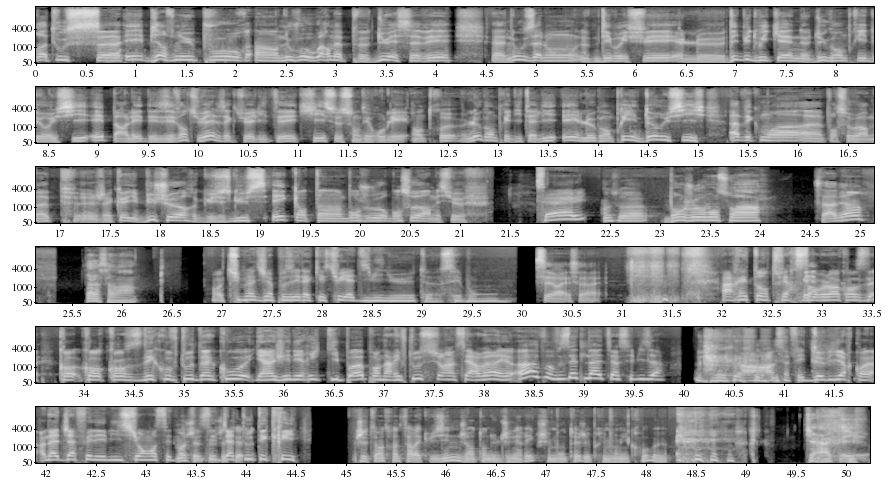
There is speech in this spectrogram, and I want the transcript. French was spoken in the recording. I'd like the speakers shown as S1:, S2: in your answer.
S1: Bonjour à tous euh, et bienvenue pour un nouveau warm-up du SAV. Euh, Nous allons débriefer le début de week-end du Grand Prix de Russie et parler des éventuelles actualités qui se sont déroulées entre le Grand Prix d'Italie et le Grand Prix de Russie. Avec moi euh, pour ce warm-up, j'accueille Buchor, Gus Gus et Quentin. Bonjour, bonsoir messieurs.
S2: Salut
S3: Bonsoir.
S4: Bonjour, bonsoir.
S1: Ça va bien?
S4: Ça, ça va.
S2: Oh, Tu m'as déjà posé la question il y a 10 minutes, c'est bon.
S1: C'est vrai, c'est vrai.
S2: Arrêtons de faire
S1: Mais-
S2: semblant qu'on se, qu'on se découvre tout d'un coup, il y a un générique qui pop, on arrive tous sur un serveur et hop, vous êtes là, tiens, c'est bizarre. Ah, ça fait demi-heure qu'on a, on a déjà fait l'émission, c'est déjà
S3: j'étais-
S2: tout écrit.
S3: J'étais en train de faire la cuisine, j'ai entendu le générique, je suis monté, j'ai pris mon micro. et-
S4: Tiens, actif.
